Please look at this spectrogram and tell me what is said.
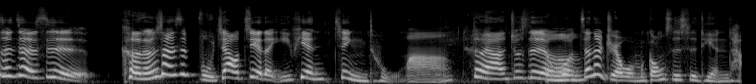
司真的是可能算是补教界的一片净土吗？对啊，就是我真的觉得我们公司是天堂。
